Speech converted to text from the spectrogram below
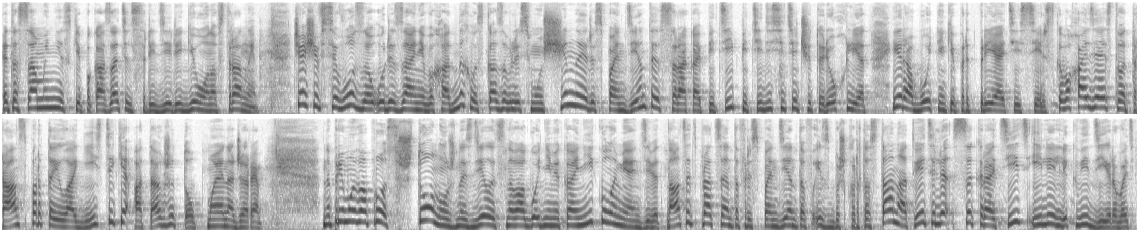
Это самый низкий показатель среди регионов страны. Чаще всего за урезание выходных высказывались мужчины, респонденты 45-54 лет и работники предприятий сельского хозяйства, транспорта и логистики, а также топ-менеджеры. На прямой вопрос, что нужно сделать с новогодними каникулами, 19% респондентов из Башкортостана ответили сократить или ликвидировать.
